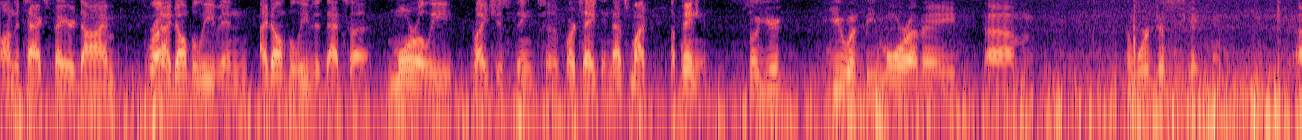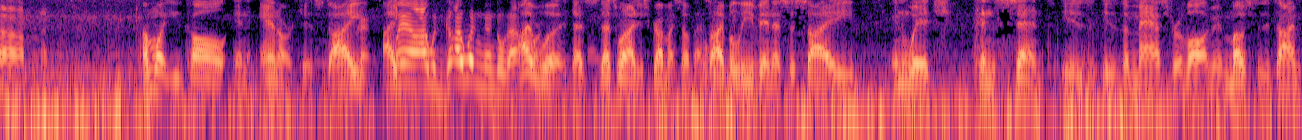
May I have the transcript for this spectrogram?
on the taxpayer dime, And Right. I don't believe in. I don't believe that that's a morally righteous thing to partake in. That's my opinion. So you you would be more of a um, the word just escaped me. Um, I'm what you call an anarchist. I, okay. I, well, I would I wasn't gonna go that far. I would. That's that's what I describe myself as. I believe in a society in which consent is is the master of all. I mean, most of the time,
